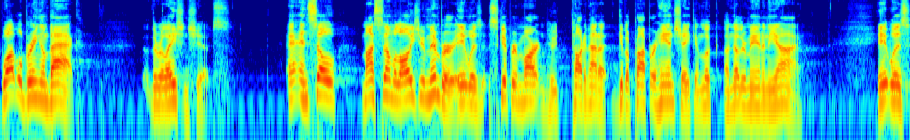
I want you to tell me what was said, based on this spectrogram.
what will bring them back? The relationships. And, and so, my son will always remember it was Skipper Martin who taught him how to give a proper handshake and look another man in the eye. It was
